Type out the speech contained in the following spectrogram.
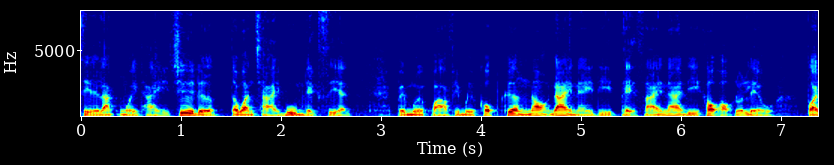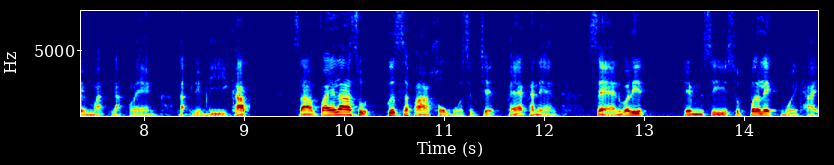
ศิริลักษ์มวยไทย ชื่อเดิมตะวันฉายบูมเด็กเซียน เป็นมวยขวาฝีมือครบเครื่องนอกได้ในดี เตะซ้ายหน้าดีเข้าออกรวดเร็ว ต่อยหมัดหนักแรง หลักเหลี่ยมดีครับ 3 ไฟล์ล่าสุด พฤษภาคม 67 แพ้คะแนน แสนวริศ MC ซุปเปอร์เล็กมวยไทย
